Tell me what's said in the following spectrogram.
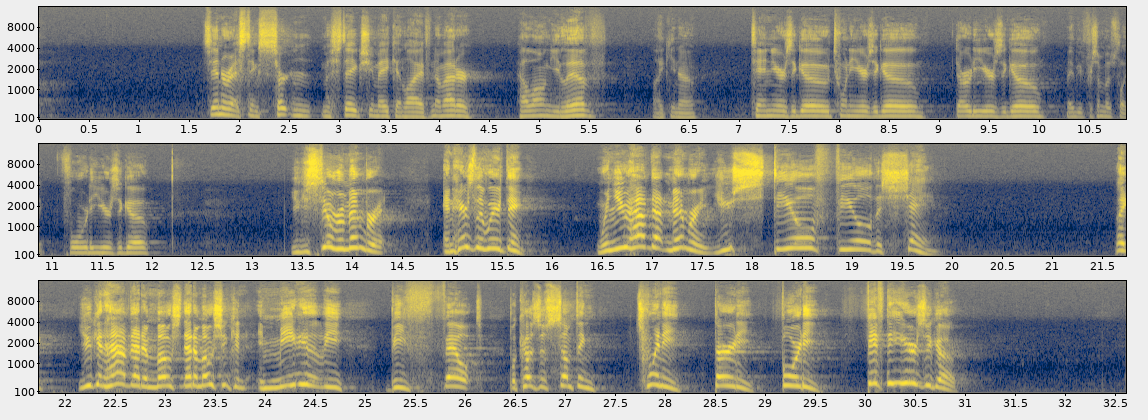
it's interesting, certain mistakes you make in life, no matter how long you live, like, you know, 10 years ago, 20 years ago, 30 years ago, maybe for some of us like 40 years ago, you can still remember it. And here's the weird thing when you have that memory, you still feel the shame. Like, you can have that emotion, that emotion can immediately be felt because of something 20, 30, 40, 50 years ago.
